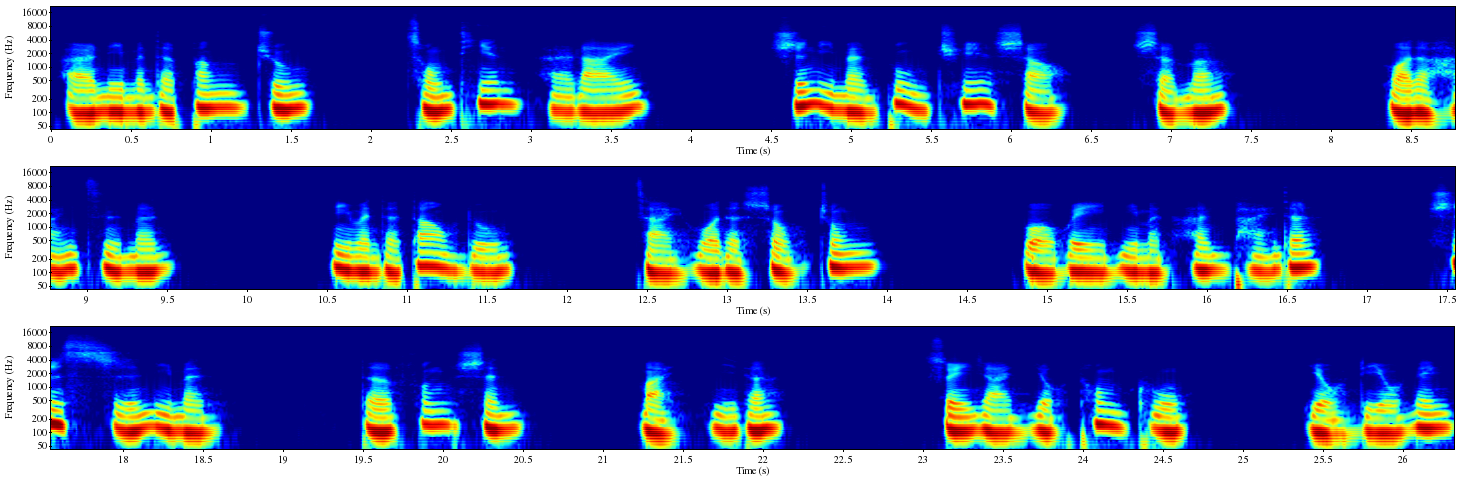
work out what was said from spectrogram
而你们的帮助从天而来，使你们不缺少什么。我的孩子们，你们的道路在我的手中。我为你们安排的是使你们得丰盛、满意的。虽然有痛苦、有流泪，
